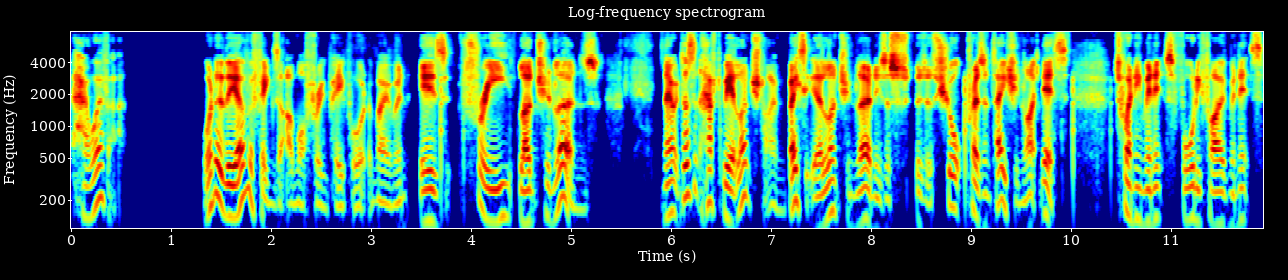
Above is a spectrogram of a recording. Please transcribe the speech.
However, one of the other things that I'm offering people at the moment is free lunch and learns. Now, it doesn't have to be at lunchtime. Basically, a lunch and learn is a, is a short presentation like this 20 minutes, 45 minutes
